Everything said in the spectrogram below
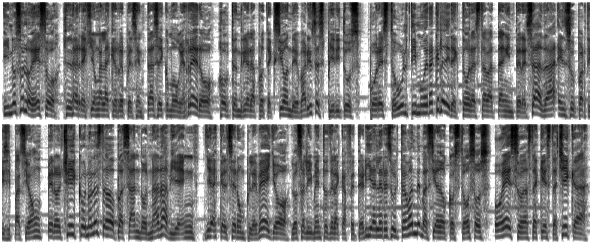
Y no solo eso, la región a la que representase como guerrero obtendría la protección de varios espíritus. Por esto último era que la directora estaba tan interesada en su participación, pero el chico no le estaba pasando nada bien, ya que al ser un plebeyo, los alimentos de la cafetería le resultaban demasiado costosos. O eso hasta que esta chica,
